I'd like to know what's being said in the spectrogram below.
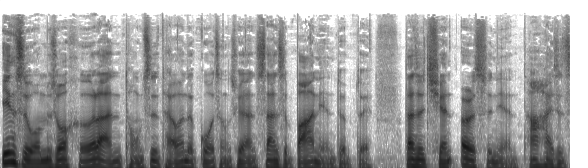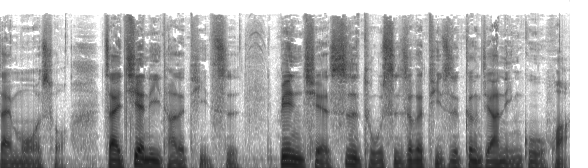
因此，我们说荷兰统治台湾的过程虽然三十八年，对不对？但是前二十年，他还是在摸索，在建立他的体制，并且试图使这个体制更加凝固化。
